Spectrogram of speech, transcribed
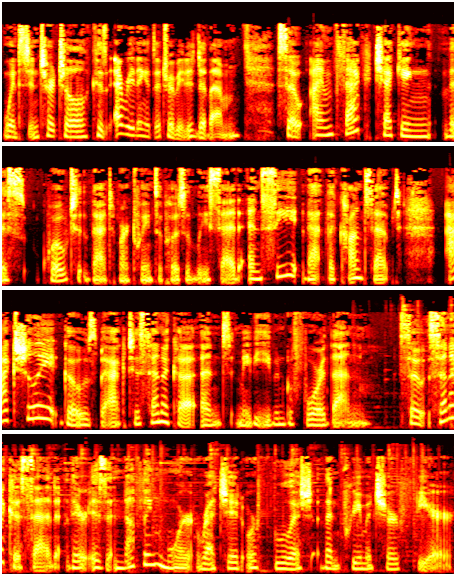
Winston Churchill, because everything is attributed to them. So I'm fact checking this quote that Mark Twain supposedly said and see that the concept actually goes back to Seneca and maybe even before then. So Seneca said, there is nothing more wretched or foolish than premature fear.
